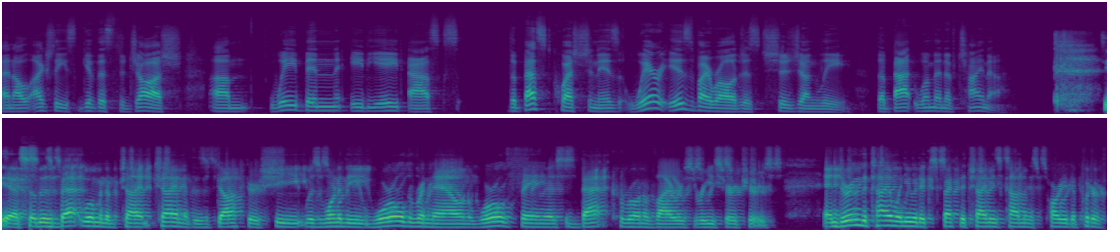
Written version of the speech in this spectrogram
and I'll actually give this to Josh. Um, Weibin88 asks, the best question is, where is virologist Shijung Li, the Batwoman of China? Yeah, so this Batwoman of China, China, this doctor, she was one of the world-renowned, world-famous bat coronavirus researchers. And during the time when you would expect the Chinese Communist Party to put her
